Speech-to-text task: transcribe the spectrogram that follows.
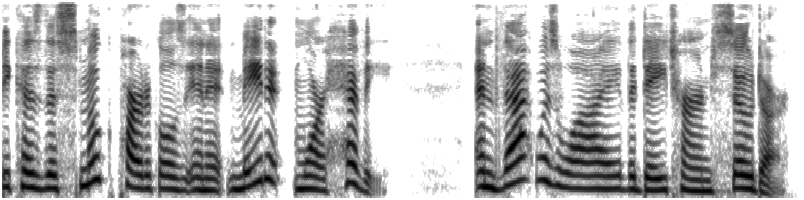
because the smoke particles in it made it more heavy, and that was why the day turned so dark.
